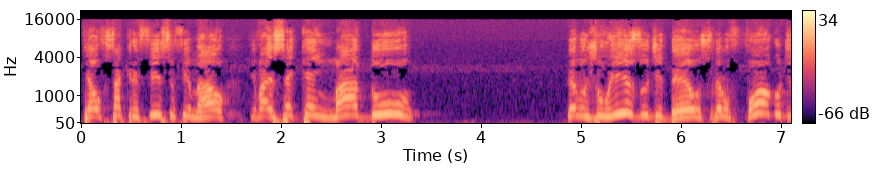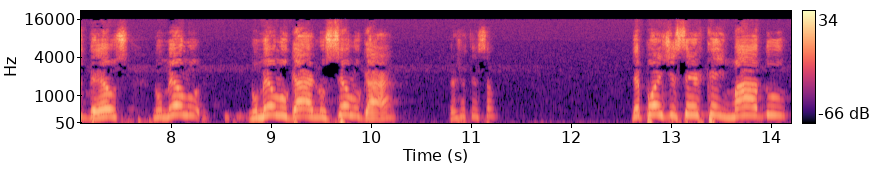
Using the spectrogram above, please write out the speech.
que é o sacrifício final, que vai ser queimado pelo juízo de Deus, pelo fogo de Deus, no meu, no meu lugar, no seu lugar. Preste atenção. Depois de ser queimado,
